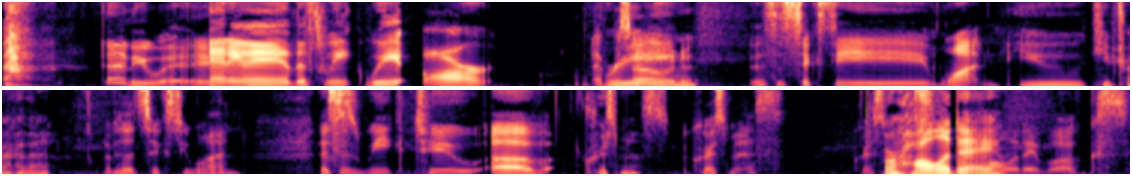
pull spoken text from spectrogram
Anyway, Anyway, this week we are episode. reading. This is sixty-one. You keep track of that. Episode sixty-one. This is week two of Christmas. Christmas. Christmas or holiday. Holiday books.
